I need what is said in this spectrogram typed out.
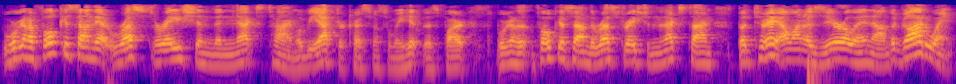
we're going to focus on that restoration the next time. It'll be after Christmas when we hit this part. We're going to focus on the restoration the next time. But today I want to zero in on the God wink,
